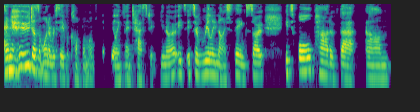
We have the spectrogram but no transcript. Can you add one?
And mm-hmm. who doesn't want to receive a compliment feeling fantastic. You know, it's it's a really nice thing. So it's all part of that. Um,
